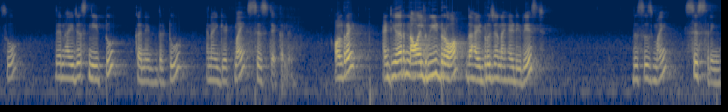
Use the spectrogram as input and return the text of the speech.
So, then I just need to connect the two and I get my cis decalin alright. And here now I will redraw the hydrogen I had erased. This is my cis ring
